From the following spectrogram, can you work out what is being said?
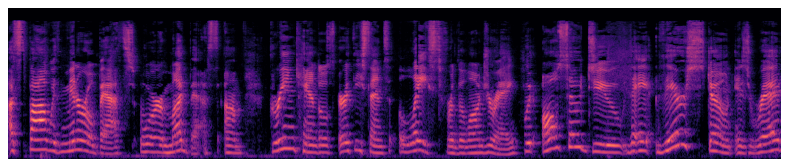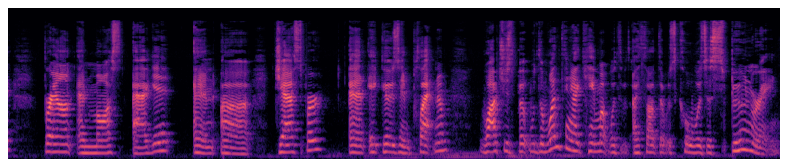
a spa with mineral baths or mud baths. Um, green candles, earthy scents, laced for the lingerie. Would also do, they their stone is red, brown, and moss agate and uh, jasper and it goes in platinum watches. But the one thing I came up with, I thought that was cool, was a spoon ring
